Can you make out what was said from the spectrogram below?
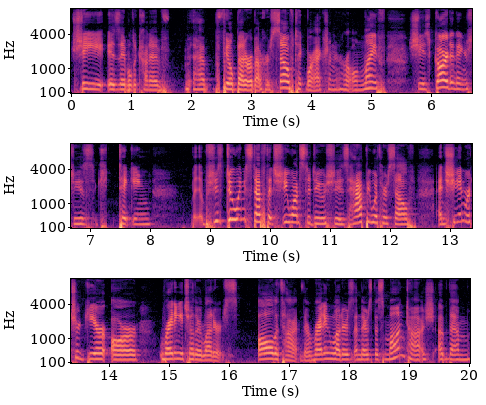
She is able to kind of have, feel better about herself, take more action in her own life. She's gardening. She's taking. She's doing stuff that she wants to do. She's happy with herself, and she and Richard Gere are writing each other letters all the time. They're writing letters, and there's this montage of them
